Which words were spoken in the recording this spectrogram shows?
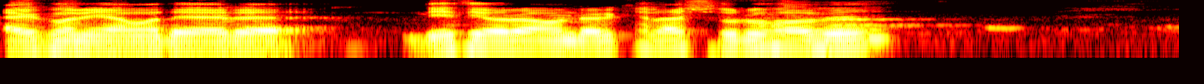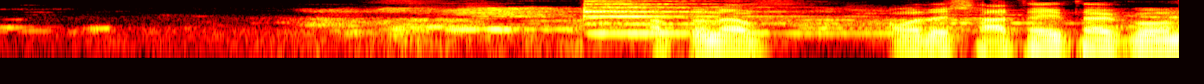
এখনই আমাদের দ্বিতীয় রাউন্ডের খেলা শুরু হবে। আপনারা আমাদের সাথেই থাকুন,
